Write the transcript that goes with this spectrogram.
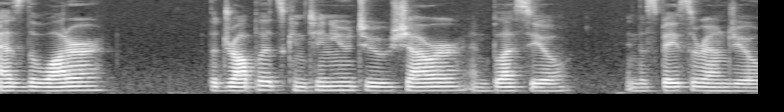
As the water, the droplets continue to shower and bless you in the space around you.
